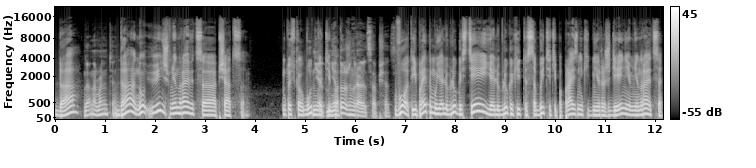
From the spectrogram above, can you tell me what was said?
Да, Да, нормально тебе? Да, ну, видишь, мне нравится общаться. Ну, то есть как будто, Нет, типа... мне тоже нравится общаться. Вот, и поэтому я люблю гостей, я люблю какие-то события, типа праздники, дни рождения. Мне нравится,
